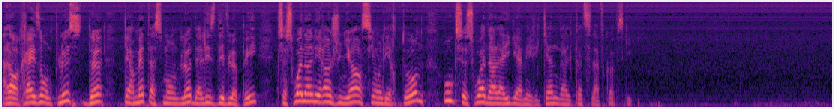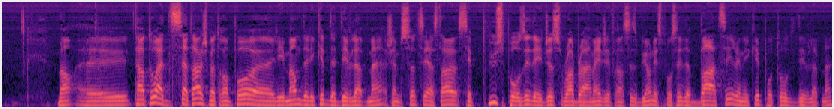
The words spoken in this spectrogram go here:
Alors, raison de plus de permettre à ce monde-là d'aller se développer, que ce soit dans les rangs juniors si on les retourne, ou que ce soit dans la Ligue américaine dans le cas de Slavkovski. Bon, euh, tantôt à 17h, je ne me trompe pas, euh, les membres de l'équipe de développement, j'aime ça, tu sais, à cette heure, c'est plus supposé d'être juste Rob Ramage et Francis Billon, on est supposé de bâtir une équipe autour du développement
